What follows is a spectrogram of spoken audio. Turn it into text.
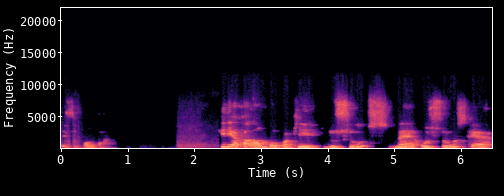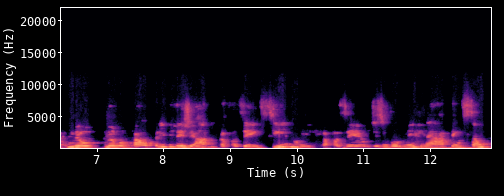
esse contato. Queria falar um pouco aqui do SUS, né? O SUS, que é o meu, meu local privilegiado para fazer ensino e para fazer o desenvolvimento, né? a atenção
